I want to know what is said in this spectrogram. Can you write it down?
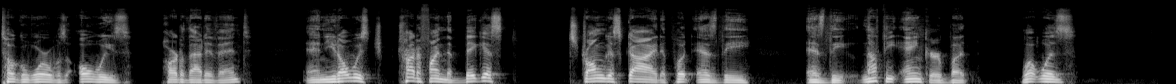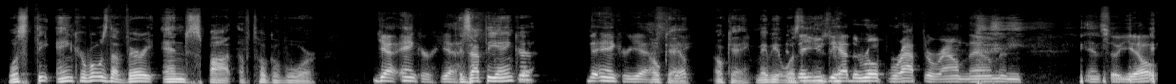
tug of war was always part of that event. And you'd always tr- try to find the biggest, strongest guy to put as the as the not the anchor, but what was was the anchor? What was the very end spot of tug of war? Yeah, anchor, yes. Is that the anchor? the anchor, yes. okay, Yep. okay, maybe it was. they the usually anchor. had the rope wrapped around them and and so yep.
